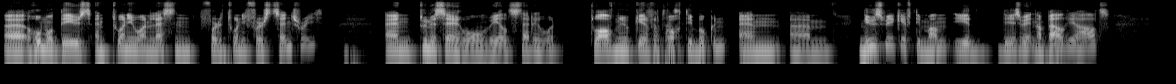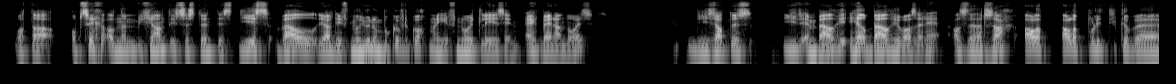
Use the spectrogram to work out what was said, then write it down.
eh, Homo Deus en 21 Lesson for the 21st Century. En toen is hij gewoon wereldster geworden. 12 miljoen keer verkocht, die boeken. En ehm Nieuwsweek heeft die man hier deze week naar België gehaald. Wat dat op zich al een gigantische stunt is. Die is wel, ja, die heeft miljoenen boeken verkocht, maar die heeft nooit lezing. Echt bijna nooit. Die zat dus hier in België, heel België was er. Hè. Als je daar zag, alle, alle politieke eh,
